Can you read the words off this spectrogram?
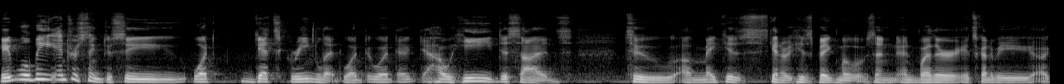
it will be interesting to see what gets greenlit, what what how he decides to uh, make his you know his big moves, and and whether it's going to be a,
